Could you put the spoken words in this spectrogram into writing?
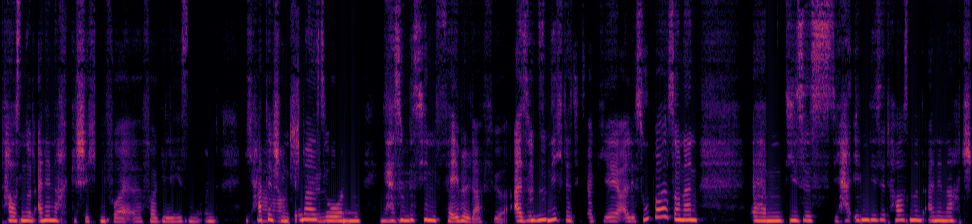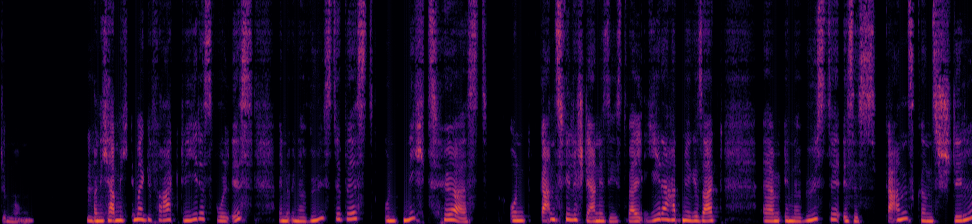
tausend und eine Nachtgeschichten vor, äh, vorgelesen. Und ich hatte oh, schon schön. immer so ein, ja, so ein bisschen Fable dafür. Also mhm. nicht, dass ich sage, yeah, alles super, sondern ähm, dieses, ja, eben diese tausend und eine Nachtstimmung. Und mhm. ich habe mich immer gefragt, wie das wohl ist, wenn du in der Wüste bist und nichts hörst und ganz viele Sterne siehst, weil jeder hat mir gesagt, ähm, in der Wüste ist es ganz, ganz still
